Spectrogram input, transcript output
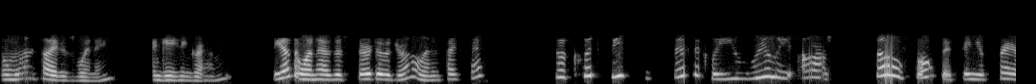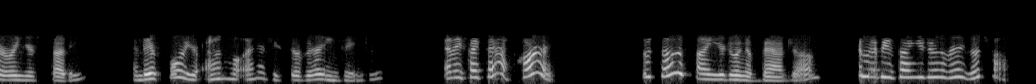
when one side is winning and gaining ground, the other one has a surge of adrenaline and like that. So it could be specifically you really are so focused in your prayer and your study, and therefore your animal energies feel very endangered, and they fight back hard. So it's not a sign you're doing a bad job. It might be a sign you're doing a very good job.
